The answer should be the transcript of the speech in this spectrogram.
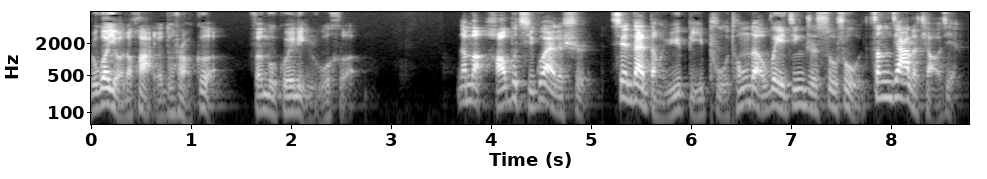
如果有的话，有多少个？分布规律如何？那么毫不奇怪的是，现在等于比普通的未精制素数增加了条件。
